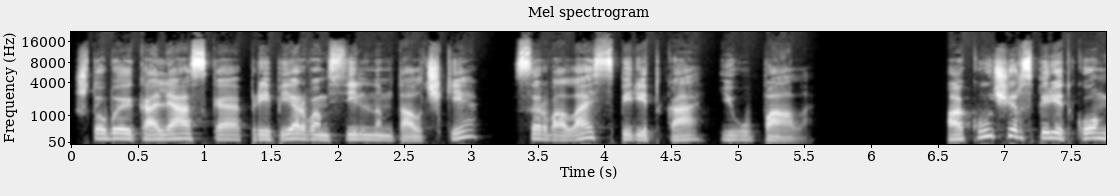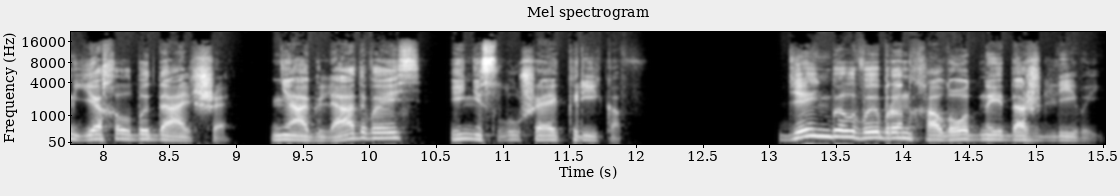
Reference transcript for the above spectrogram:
чтобы коляска при первом сильном толчке сорвалась с передка и упала. А кучер с передком ехал бы дальше, не оглядываясь и не слушая криков. День был выбран холодный и дождливый.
